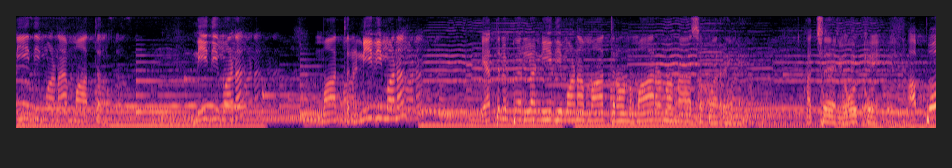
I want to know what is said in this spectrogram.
நீதிமான மாத்தணும். நீதிமான மாத்தணும். நீதிமான? எத்தனை பேர்லாம் நீதிமான மாத்தணும்னு மாறணும்னு ஆசைப்படுறீங்க? சரி ஓகே அப்போ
